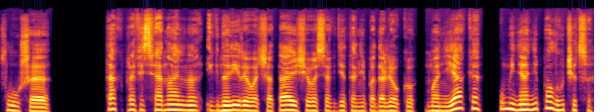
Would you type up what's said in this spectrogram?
слушая так профессионально игнорировать шатающегося где-то неподалеку маньяка у меня не получится.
